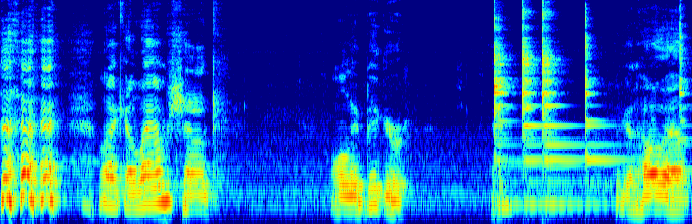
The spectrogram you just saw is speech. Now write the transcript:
like a lamb shank, only bigger. Look at how that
